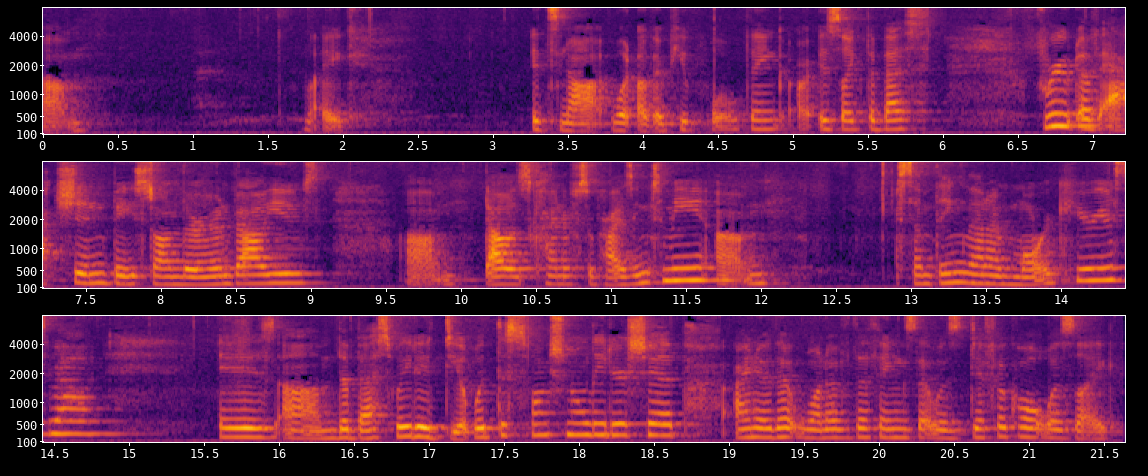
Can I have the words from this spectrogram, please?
um, like it's not what other people think is like the best route of action based on their own values. Um, that was kind of surprising to me. Um, something that i'm more curious about is um, the best way to deal with dysfunctional leadership. I know that one of the things that was difficult was like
